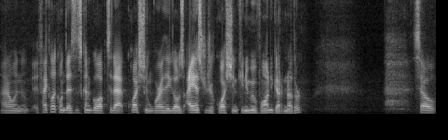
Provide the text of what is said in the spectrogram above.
I don't if I click on this, it's going to go up to that question where he goes, I answered your question. Can you move on? You got another? So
